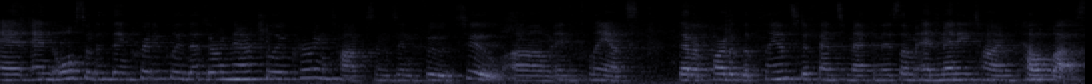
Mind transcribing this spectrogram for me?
and, and also to think critically that there are naturally occurring toxins in food too, um, in plants that are part of the plant's defense mechanism and many times help us.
